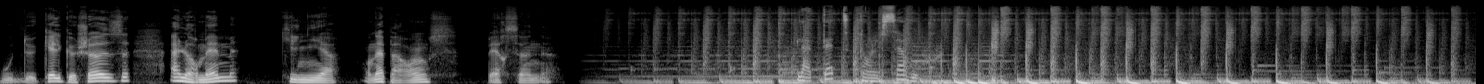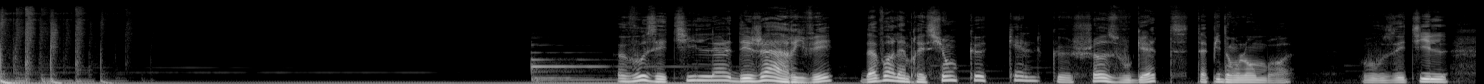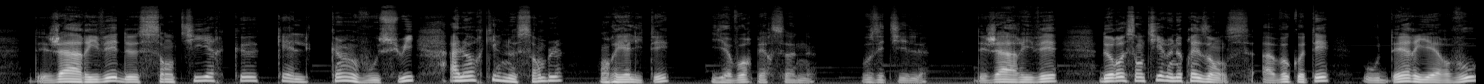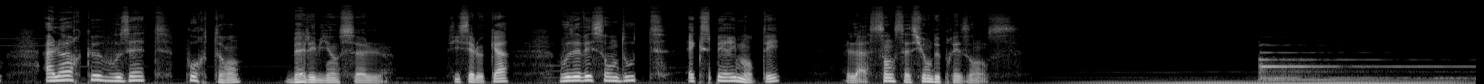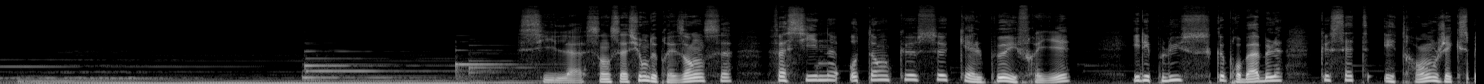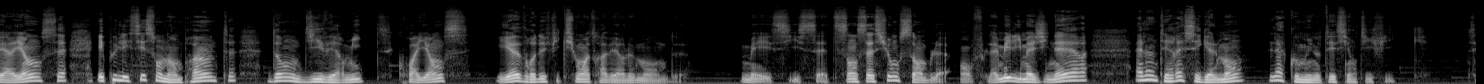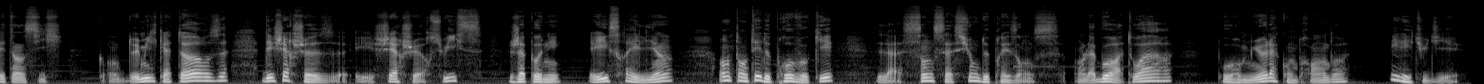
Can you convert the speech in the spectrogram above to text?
ou de quelque chose alors même qu'il n'y a, en apparence, personne. La tête dans le cerveau. Vous est-il déjà arrivé d'avoir l'impression que quelque chose vous guette tapis dans l'ombre? Vous est-il déjà arrivé de sentir que quelqu'un vous suit alors qu'il ne semble, en réalité, y avoir personne Vous est-il déjà arrivé de ressentir une présence à vos côtés ou derrière vous alors que vous êtes pourtant bel et bien seul? Si c'est le cas, vous avez sans doute expérimenté la sensation de présence. La sensation de présence fascine autant que ce qu'elle peut effrayer, il est plus que probable que cette étrange expérience ait pu laisser son empreinte dans divers mythes, croyances et œuvres de fiction à travers le monde. Mais si cette sensation semble enflammer l'imaginaire, elle intéresse également la communauté scientifique. C'est ainsi qu'en 2014, des chercheuses et chercheurs suisses, japonais et israéliens ont tenté de provoquer la sensation de présence en laboratoire pour mieux la comprendre et l'étudier.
